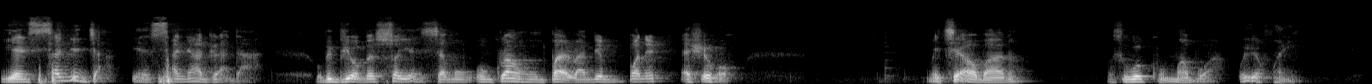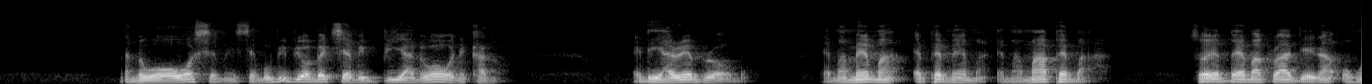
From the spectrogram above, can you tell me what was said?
Yɛn nsa nyɛ gya yɛn nsa nyɛ agrada. Obi bia ɔbɛsɔ yɛn nsɛm onkura wɔn mpa ɛwurade bɔne ɛhwɛ hɔ. Mekyia ɔbaa no ɔsɛ wɔkum maboa. Ɔyɛ hwan? Na mewɔ ɔwɔ hyɛ me nsɛm. Obi bia ɔbɛkyia me bia mewɔ wɔ ne ka no. Ɛde yare brɛ ɔmo. Ɛma mmarima ɛpɛ mmarima. Ɛma mmaa pɛ mmaa. Sɛ ɔyɛ barima koraa deɛ na ɔho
